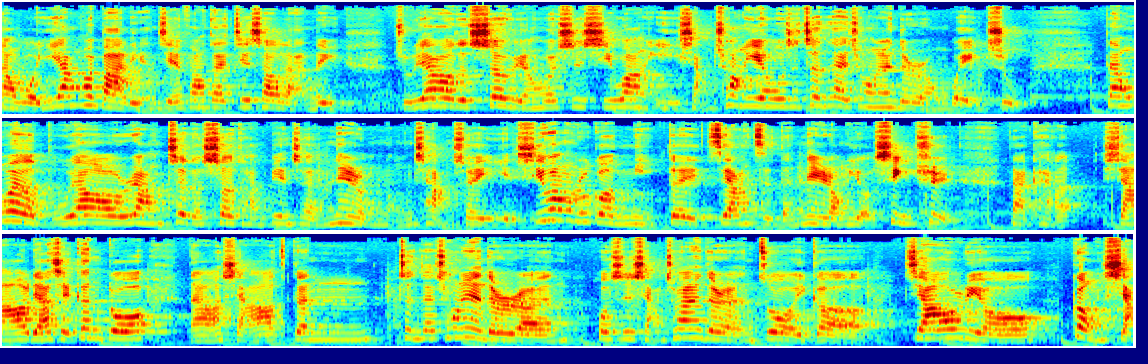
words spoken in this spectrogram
那我一样会把链接放在介绍栏里。主要的社员会是希望以想创业或是正在创业的人为主。但为了不要让这个社团变成内容农场，所以也希望如果你对这样子的内容有兴趣，那可想要了解更多，然后想要跟正在创业的人或是想创业的人做一个交流共享，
